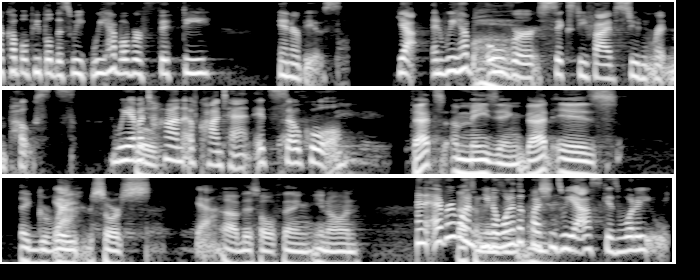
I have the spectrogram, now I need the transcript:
a couple people this week. We have over 50 interviews. Yeah, and we have over 65 student written posts. We have a ton of content. It's so cool. That's amazing. That is a great resource Yeah. of this whole thing, you know, and And everyone, you know, one of the amazing. Mm. questions we ask is what are you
